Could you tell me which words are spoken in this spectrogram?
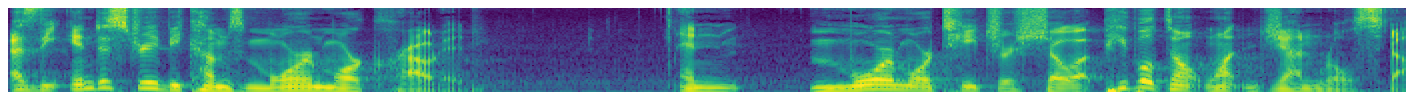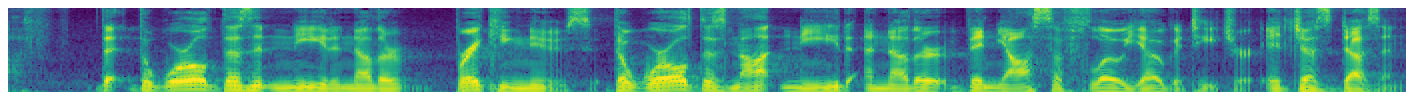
as the industry becomes more and more crowded and more and more teachers show up, people don't want general stuff. The, the world doesn't need another breaking news. The world does not need another vinyasa flow yoga teacher. It just doesn't.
